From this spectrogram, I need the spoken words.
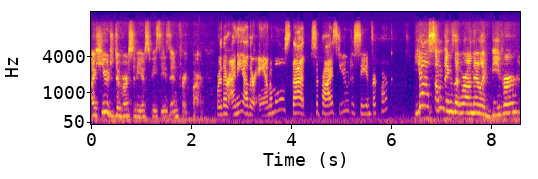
a huge diversity of species in Frick Park. Were there any other animals that surprised you to see in Frick Park? Yeah, some things that were on there like beaver,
